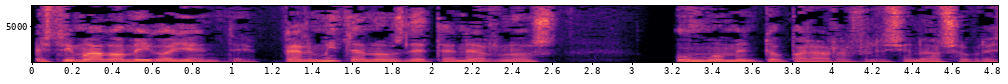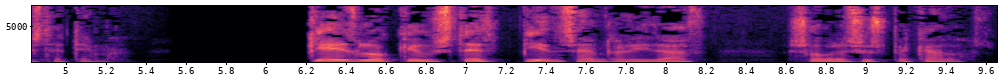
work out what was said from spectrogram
Estimado amigo oyente, permítanos detenernos un momento para reflexionar sobre este tema. ¿Qué es lo que usted piensa en realidad sobre sus pecados?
